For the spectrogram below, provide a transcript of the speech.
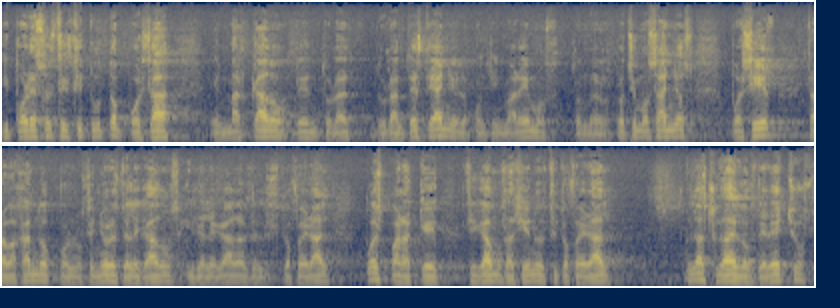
Y por eso este instituto pues ha enmarcado durante este año y lo continuaremos durante los próximos años, pues ir trabajando con los señores delegados y delegadas del Distrito Federal, pues para que sigamos haciendo el Distrito Federal la ciudad de los derechos,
